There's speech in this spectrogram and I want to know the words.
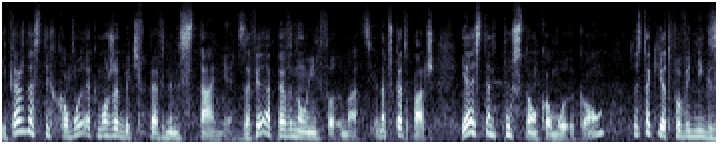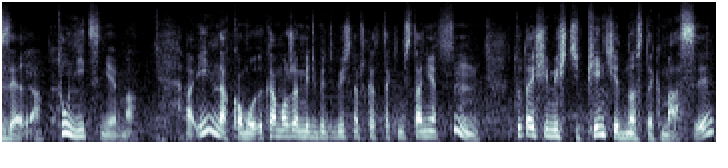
I każda z tych komórek może być w pewnym stanie, zawiera pewną informację. Na przykład patrz, ja jestem pustą komórką, to jest taki odpowiednik zera, tu nic nie ma. A inna komórka może być, być, być na przykład w takim stanie, hmm, tutaj się mieści pięć jednostek masy,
